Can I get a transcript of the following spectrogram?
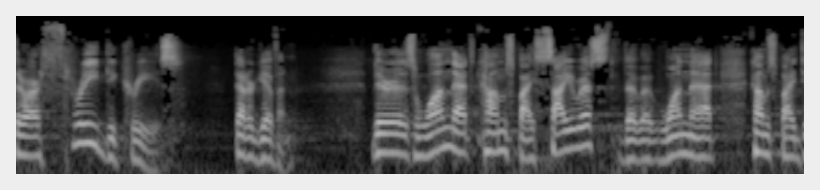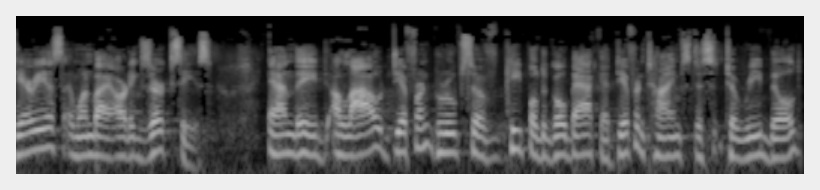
there are three decrees that are given. There is one that comes by Cyrus, the one that comes by Darius, and one by Artaxerxes. And they allow different groups of people to go back at different times to, to rebuild.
